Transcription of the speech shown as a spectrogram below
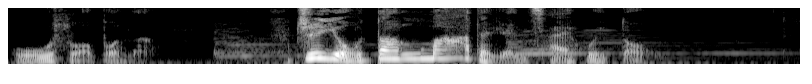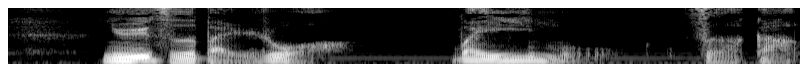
无所不能，只有当妈的人才会懂。女子本弱，为母则刚，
